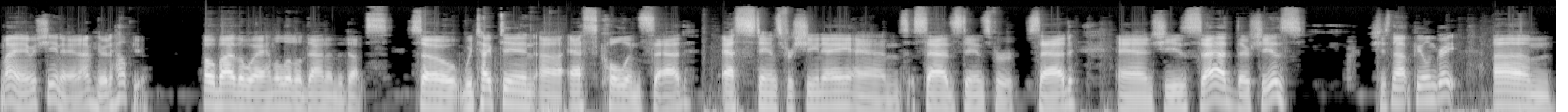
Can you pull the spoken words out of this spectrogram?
My name is Sheena and I'm here to help you. Oh, by the way, I'm a little down in the dumps. So we typed in uh, S colon sad. S stands for Shine and sad stands for sad. And she's sad. There she is. She's not feeling great. Um,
